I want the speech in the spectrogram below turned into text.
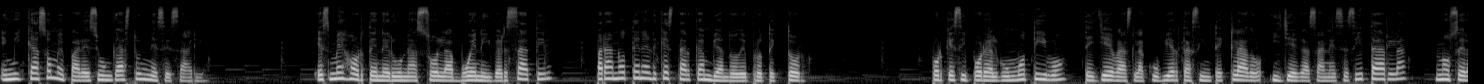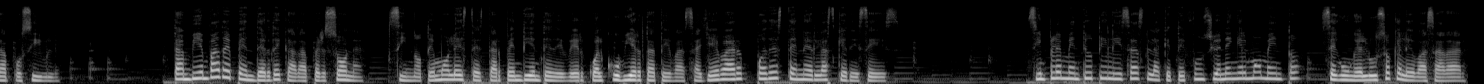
En mi caso me parece un gasto innecesario. Es mejor tener una sola buena y versátil para no tener que estar cambiando de protector. Porque si por algún motivo te llevas la cubierta sin teclado y llegas a necesitarla, no será posible. También va a depender de cada persona. Si no te molesta estar pendiente de ver cuál cubierta te vas a llevar, puedes tener las que desees. Simplemente utilizas la que te funcione en el momento según el uso que le vas a dar.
